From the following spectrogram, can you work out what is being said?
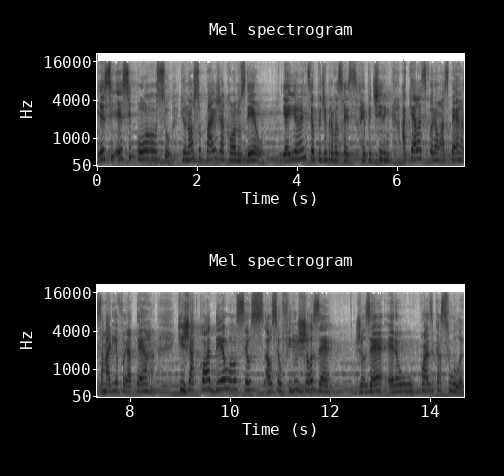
esse esse poço que o nosso pai Jacó nos deu. E aí antes eu pedi para vocês repetirem, aquelas foram as terras, Samaria foi a terra que Jacó deu ao, seus, ao seu filho José. José era o quase caçula.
